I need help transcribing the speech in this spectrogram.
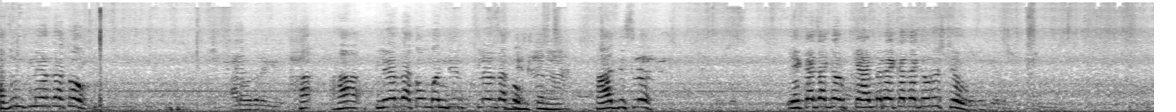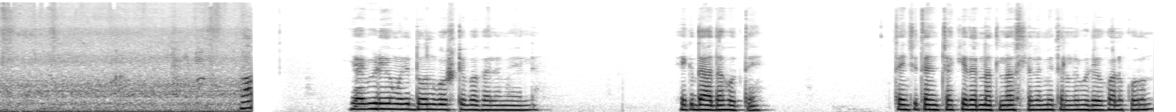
अजून क्लिअर दाखव. हा हा क्लिअर दाखव मंदिर क्लिअर दाखव. हा दिसलं. एका जागेवर कॅमेरा एका जागेवरच ठेव. या व्हिडिओमध्ये दोन गोष्टी बघायला मिळाल्या. एक दादा होते. त्यांची त्यांच्या केदारनाथला असलेल्या मित्राला व्हिडिओ कॉल करून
